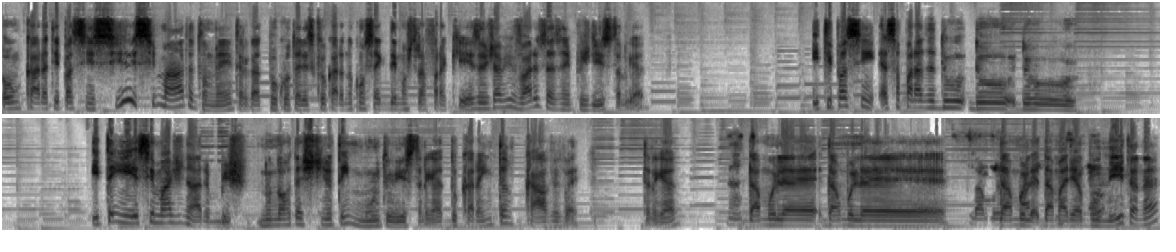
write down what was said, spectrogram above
Ou um cara, tipo assim, se, se mata também, tá ligado? Por conta disso que o cara não consegue demonstrar fraqueza. Eu já vi vários exemplos disso, tá ligado? E tipo assim, essa parada do. do, do... E tem esse imaginário, bicho. No nordestino tem muito isso, tá ligado? Do cara intancável, velho. Tá ligado? É. Da mulher. Da mulher. Da mulher, Da mulher. Da Maria Bonita. Bonita, né?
